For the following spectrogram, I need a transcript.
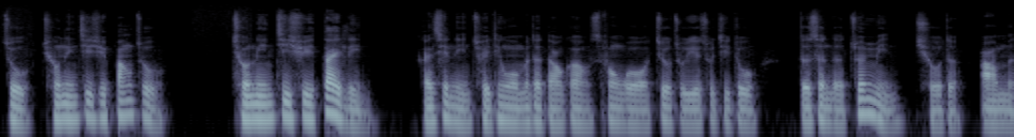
主，求您继续帮助，求您继续带领。感谢您垂听我们的祷告，是奉我救主耶稣基督得胜的尊名求的，阿门。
